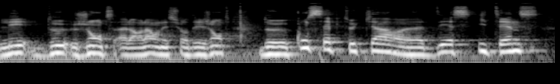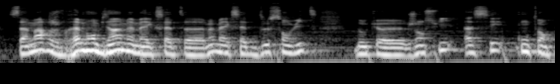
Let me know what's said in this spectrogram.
les deux jantes. Alors là on est sur des jantes de concept car euh, DS E-Tense, ça marche vraiment bien même avec cette, euh, même avec cette 208. Donc euh, j'en suis assez content.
